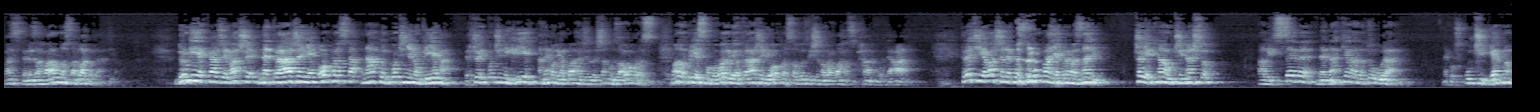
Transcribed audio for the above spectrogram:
Pazite, nezahvalnost na blagodatima. Drugi je, kaže, vaše netraženje oprosta nakon počinjenog grijeha. Jer čovjek počini grijeh, a ne moli Allaha Želešanu za oprost. Malo prije smo govorili o traženju oprosta od uzvišenog Allaha Subhanahu wa ta'ala. Treći je vaše nepostupanje prema znanju. Čovjek nauči nešto, ali sebe ne nakjera da to uradi. Nego uči jedno,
